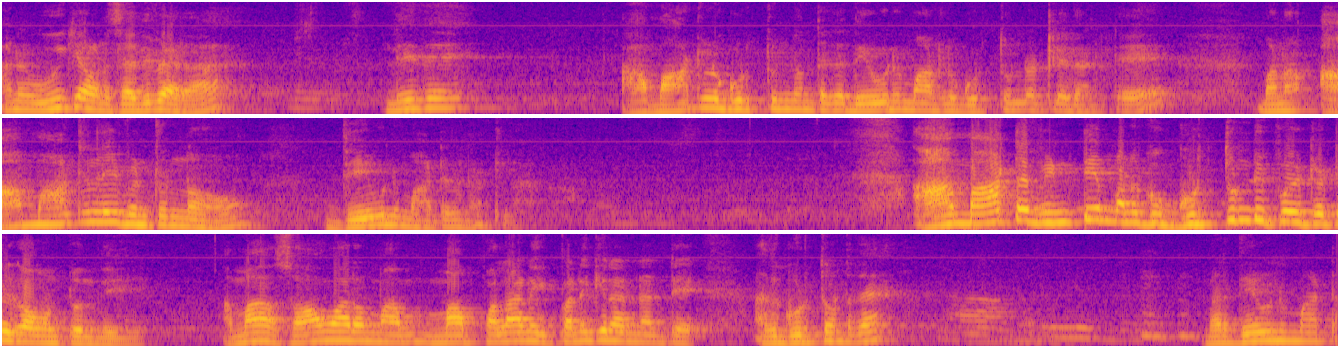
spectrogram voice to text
అని ఊరికి ఏమైనా చదివారా? లేదే. ఆ మాటలు గుర్తున్నంతగా దేవుని మాటలు గుర్తుండట్లేదంటే మనం ఆ మాటలే వింటున్నాం దేవుని మాట వినట్లా. ఆ మాట వింటే మనకు గుర్తుండిపోయేటట్టుగా ఉంటుంది. అమ్మా సోమవారం మా మా పొలానికి పనికిరండి అంటే అది గుర్తుంటుందా? మరి దేవుని మాట?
